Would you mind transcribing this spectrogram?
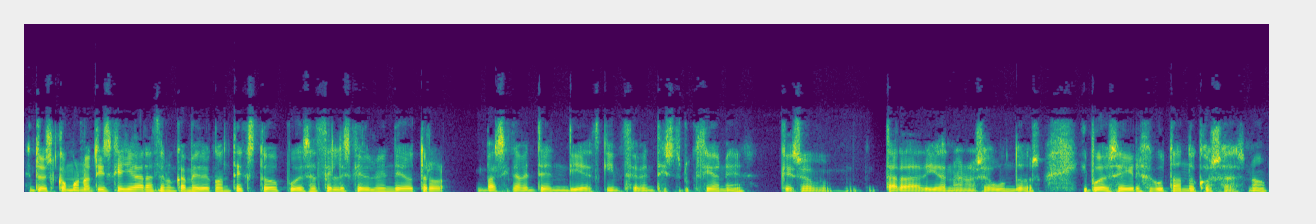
Entonces, como no tienes que llegar a hacer un cambio de contexto, puedes hacer el scheduling de otro básicamente en 10, 15, 20 instrucciones, que eso tarda 10 nanosegundos, y puedes seguir ejecutando cosas, ¿no?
